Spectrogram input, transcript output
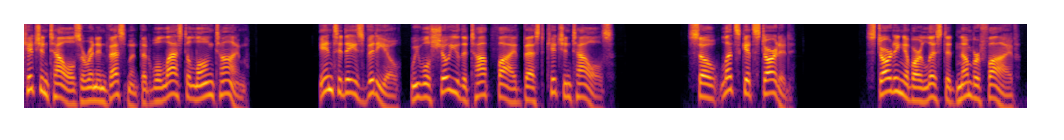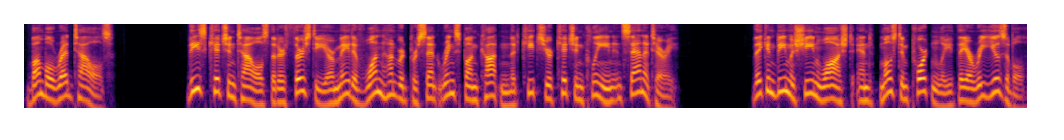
Kitchen towels are an investment that will last a long time. In today's video, we will show you the top 5 best kitchen towels. So, let's get started. Starting of our list at number 5, Bumble Red Towels. These kitchen towels that are thirsty are made of 100% ring-spun cotton that keeps your kitchen clean and sanitary. They can be machine washed and, most importantly, they are reusable,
